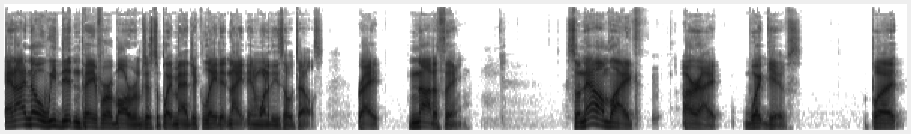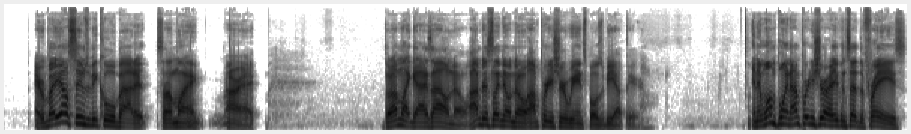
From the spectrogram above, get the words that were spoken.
And I know we didn't pay for a ballroom just to play Magic late at night in one of these hotels, right? Not a thing. So now I'm like, all right, what gives? But everybody else seems to be cool about it. So I'm like, all right. But I'm like, guys, I don't know. I'm just letting y'all know I'm pretty sure we ain't supposed to be up here. And at one point, I'm pretty sure I even said the phrase,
